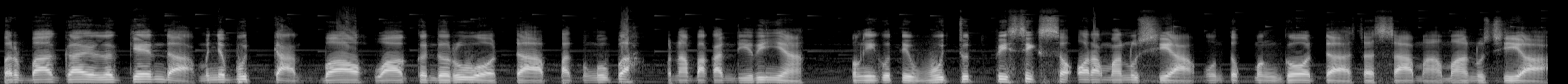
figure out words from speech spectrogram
Berbagai legenda menyebutkan bahwa genderuwo dapat mengubah penampakan dirinya mengikuti wujud fisik seorang manusia untuk menggoda sesama manusia.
